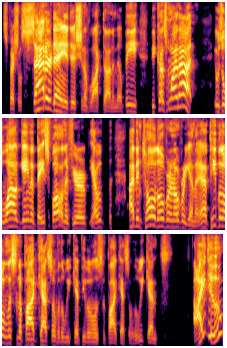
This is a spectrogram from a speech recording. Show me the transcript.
Special Saturday edition of Locked On MLB because why not? It was a wild game of baseball, and if you're, you know, I've been told over and over again that people don't listen to podcasts over the weekend. People don't listen to podcasts over the weekend. I do,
